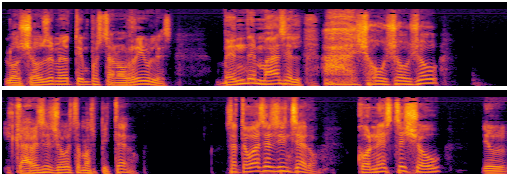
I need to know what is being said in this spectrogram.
los shows de medio tiempo están horribles. Vende más el, ah, show, show, show. Y cada vez el show está más pitero. O sea, te voy a ser sincero. Con este show, digo,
